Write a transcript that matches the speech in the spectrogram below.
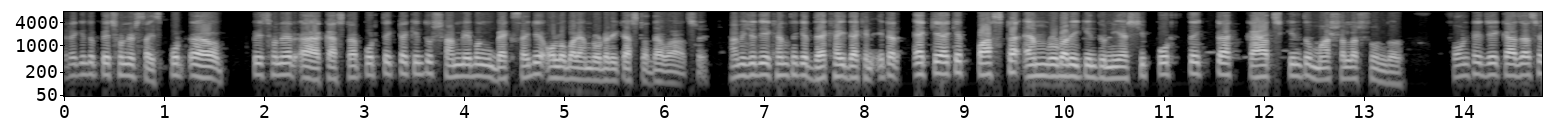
এটা কিন্তু পেছনের সাইজ পেছনের কাজটা প্রত্যেকটা কিন্তু সামনে এবং ব্যাক সাইডে অল ওভার এমব্রয়ডারি কাজটা দেওয়া আছে। আমি যদি এখান থেকে দেখাই, দেখেন এটার একে একে পাঁচটা এমব্রয়ডারি কিন্তু নিয়ে আসি প্রত্যেকটা কাজ কিন্তু মার্শাল্লাহ সুন্দর। ফ্রন্টে যে কাজ আছে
